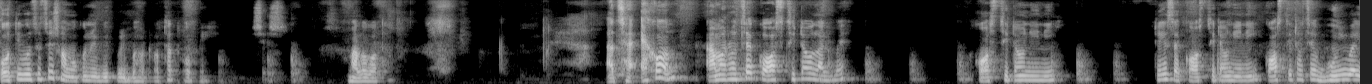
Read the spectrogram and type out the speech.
অতিভুজ হচ্ছে সমকোণের বিপরীত বাহুর অর্থাৎ ওপি শেষ। ভালো কথা। আচ্ছা এখন আমার হচ্ছে কস থিটাও লাগবে। কস থিটাও নিয়ে নিই। ঠিক আছে? কস থিটাও নিয়ে নিই। কস থিটা হচ্ছে ভূমি বাই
